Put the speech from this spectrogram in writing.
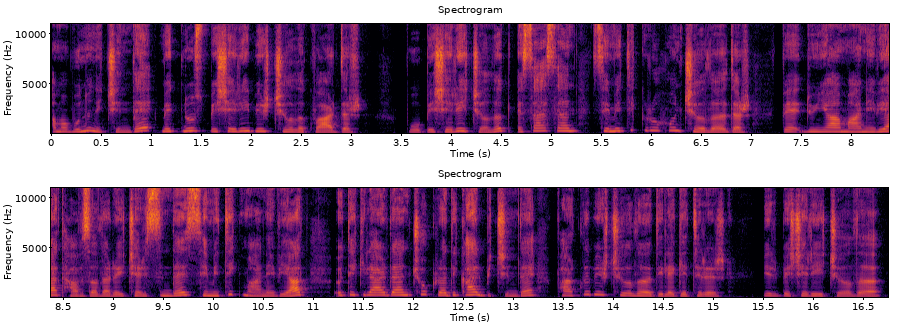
ama bunun içinde meknuz beşeri bir çığlık vardır. Bu beşeri çığlık esasen Semitik ruhun çığlığıdır ve dünya maneviyat havzaları içerisinde Semitik maneviyat ötekilerden çok radikal biçimde farklı bir çığlığı dile getirir, bir beşeri çığlığı.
